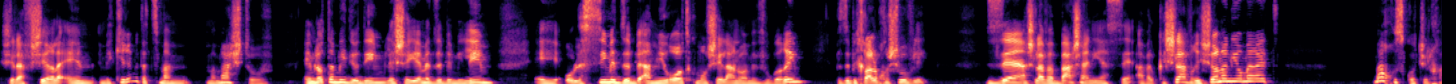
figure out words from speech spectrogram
של לאפשר להם, הם מכירים את עצמם ממש טוב. הם לא תמיד יודעים לשיים את זה במילים, אה, או לשים את זה באמירות כמו שלנו המבוגרים, וזה בכלל לא חשוב לי. זה השלב הבא שאני אעשה, אבל כשלב ראשון אני אומרת, מה החוזקות שלך?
